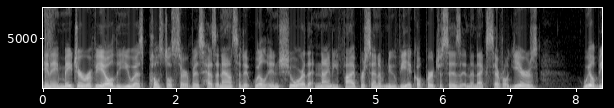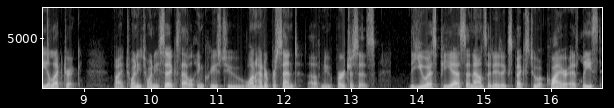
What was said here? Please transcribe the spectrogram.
In a major reveal, the U.S. Postal Service has announced that it will ensure that 95% of new vehicle purchases in the next several years will be electric. By 2026, that'll increase to 100% of new purchases. The USPS announced that it expects to acquire at least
